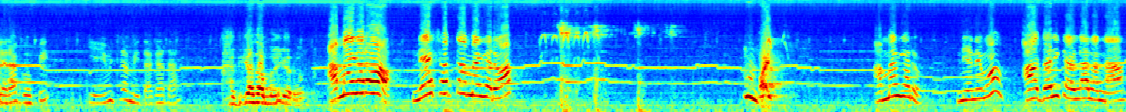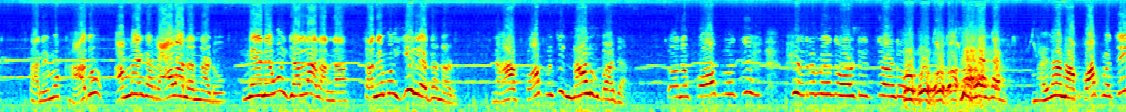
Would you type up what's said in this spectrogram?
ఎరా గోపి ఏమిట్రా మీ తగదా? అది కాదు అమ్మాయి గారు. అమ్మాయి గారు నేను చెప్తా అమ్మాయి గారు. అమ్మాయి గారు నేనేమో ఆ దరికి వెళ్ళాలన్నా తనేమో కాదు అమ్మాయి గారు రావాలన్నాడు. నేనేమో వెళ్ళాలన్నా తనేమో ఇల్లేదన్నాడు నా కోపం వచ్చి నాలుగు బాధ. తన కోపం వచ్చి ఎర్ర మీద ఓటిచ్చాడు. మళ్ళా నా కోపం వచ్చి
